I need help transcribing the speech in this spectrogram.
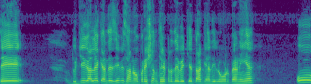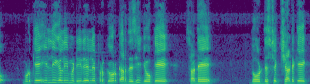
ਤੇ ਦੂਜੀ ਗੱਲ ਇਹ ਕਹਿੰਦੇ ਸੀ ਵੀ ਸਾਨੂੰ ਆਪਰੇਸ਼ਨ ਥੀਏਟਰ ਦੇ ਵਿੱਚ ਇਹ ਧਾਗਿਆਂ ਦੀ ਲੋੜ ਪੈਣੀ ਹੈ। ਉਹ ਮੁੜ ਕੇ ਇਲੀਗਲੀ ਮਟੀਰੀਅਲ ਇਹ ਪ੍ਰੋਕਿਉਰ ਕਰਦੇ ਸੀ, ਜੋ ਕਿ ਸਾਡੇ ਦੋ ਡਿਸਟ੍ਰਿਕਟ ਛੱਡ ਕੇ ਇੱਕ,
